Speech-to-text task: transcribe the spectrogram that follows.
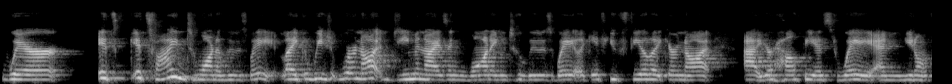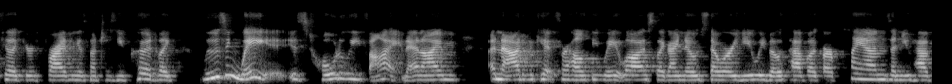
where it's it's fine to want to lose weight. Like we we're not demonizing wanting to lose weight. Like if you feel like you're not at your healthiest weight and you don't feel like you're thriving as much as you could, like losing weight is totally fine. And I'm an advocate for healthy weight loss. Like I know so are you. We both have like our plans and you have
